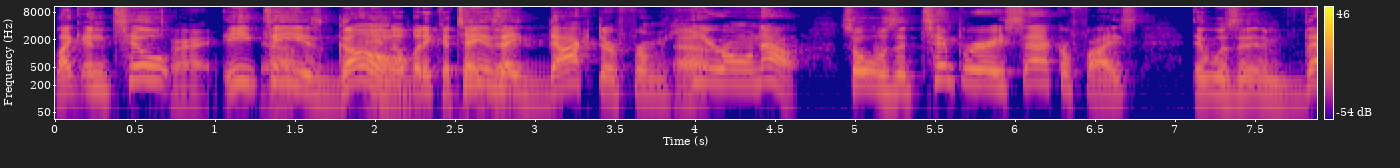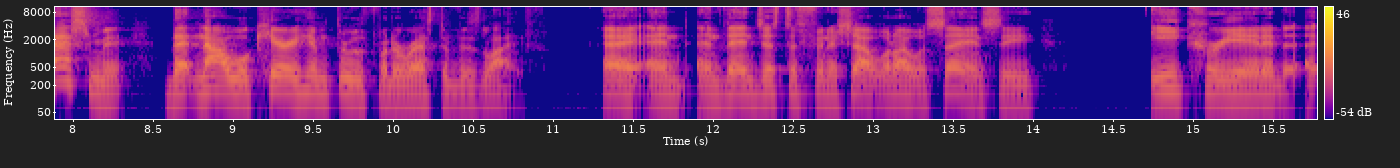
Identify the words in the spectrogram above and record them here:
Like until right. ET is gone, Ain't nobody could take he is that. a doctor from here on out. So it was a temporary sacrifice. It was an investment that now will carry him through for the rest of his life. Hey, and and then just to finish out what I was saying, see, E created. Uh,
